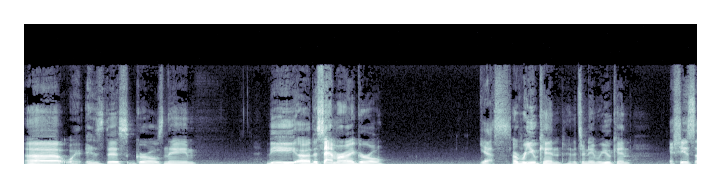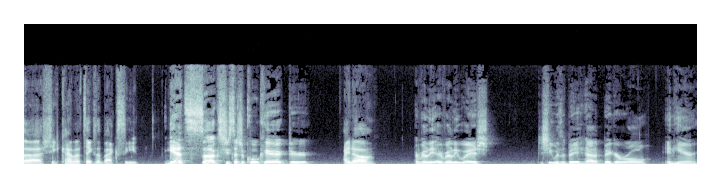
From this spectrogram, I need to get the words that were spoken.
Uh, where is this girl's name? The uh the samurai girl, Yes, uh, Ryuken. That's her name, Ryuken. she's uh she kind of takes a back seat. Yeah, it sucks. She's such a cool character. I know. I really, I really wish she was a big had a bigger role in here.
